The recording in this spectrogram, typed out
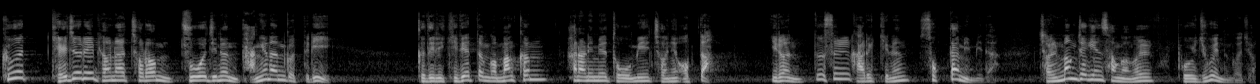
그 계절의 변화처럼 주어지는 당연한 것들이 그들이 기대했던 것만큼 하나님의 도움이 전혀 없다. 이런 뜻을 가리키는 속담입니다. 절망적인 상황을 보여주고 있는 거죠.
